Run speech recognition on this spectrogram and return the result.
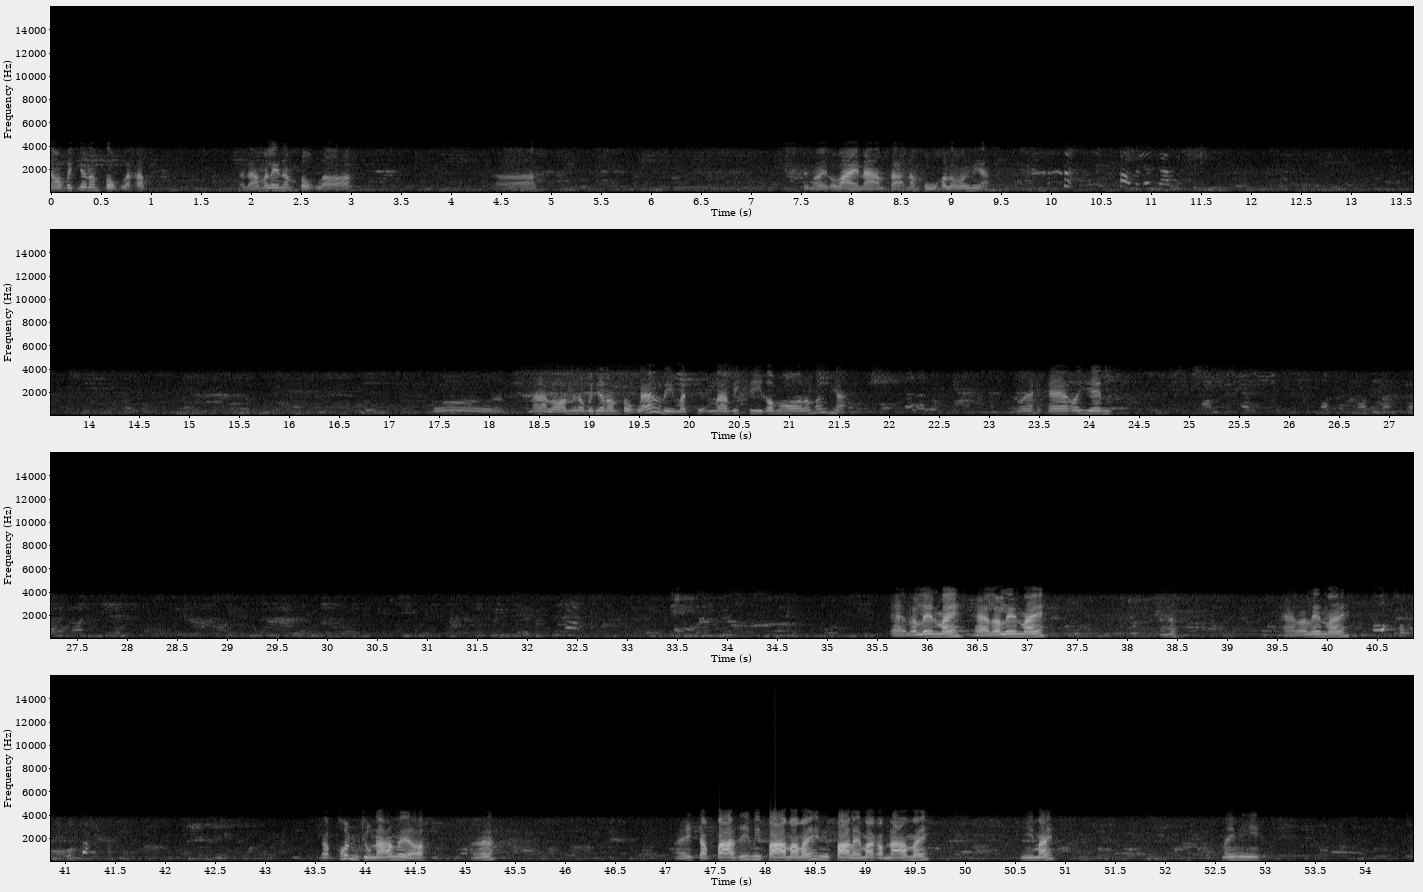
น้องไปเที่ยวน้ำตกเหรอครับไอ้น้องมาเล่นน้ำตกเหรออ๋อสักหน่อยก็ว่ายน้ำสาดน้ำพุเขาแล้วมั้งเนี่ยข้าไปเล่นน้ำโอ้หน้าร้อนไม่ต้องไปเที่ยวน้ำตกแล้วนี่มามาบิ๊กซีก็พอแล้วมั้งเนี่ยใช่ไหมแอร์ก็เย็น แอบแล้วเล่นไหมแอบแล้วเล่นไหมฮะแอบแล้วเล่นไหมโอ้โหจะก้นจุ่มน้ำเลยเหรอฮะไหนจับปลาสิมีปลามาไหมมีปลาไหนมากับน้ำไหมมีไหมไม่มี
